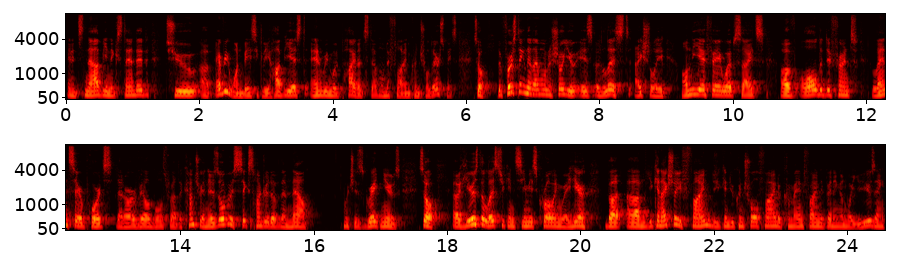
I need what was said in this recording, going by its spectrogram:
and it's now being extended to uh, everyone, basically hobbyists and remote pilots that want to fly in controlled airspace. So the first thing that I want to show you is a list actually on the FAA websites of all the different LAANC airports that are available throughout the country. And there's over 600 of them now which is great news. So uh, here's the list. You can see me scrolling right here, but um, you can actually find, you can do control find or command find depending on what you're using.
